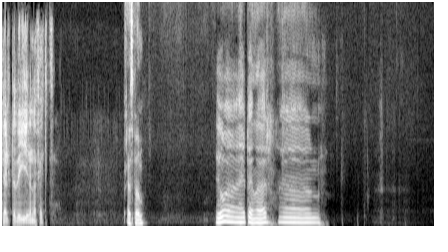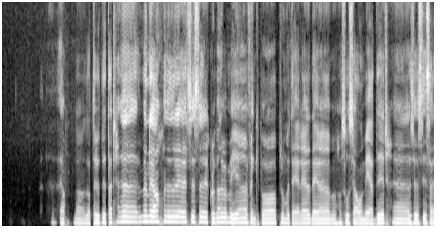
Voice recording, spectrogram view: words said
helt til det gir en effekt. Espen? Jo, jeg er helt enig der. Uh, ja, nå datt det ut litt der. Uh, men ja, jeg syns klubben er mye flinke på å promotere det sosiale medier. Uh, jeg syns disse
